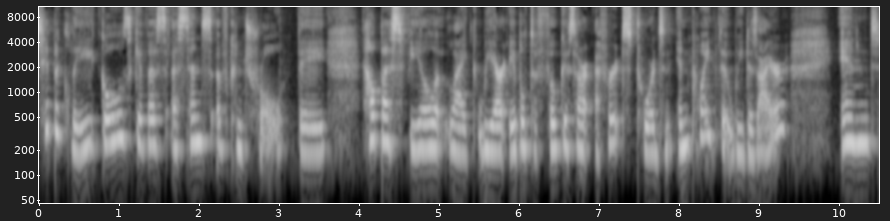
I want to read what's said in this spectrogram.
Typically, goals give us a sense of control. They help us feel like we are able to focus our efforts towards an endpoint that we desire. And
